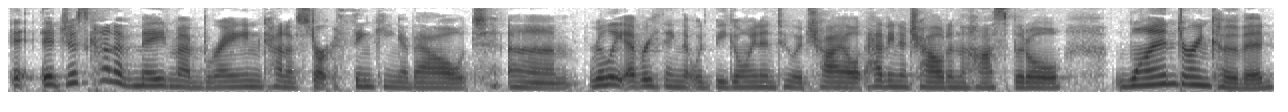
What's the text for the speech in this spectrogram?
it, it just kind of made my brain kind of start thinking about um, really everything that would be going into a child, having a child in the hospital, one during COVID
